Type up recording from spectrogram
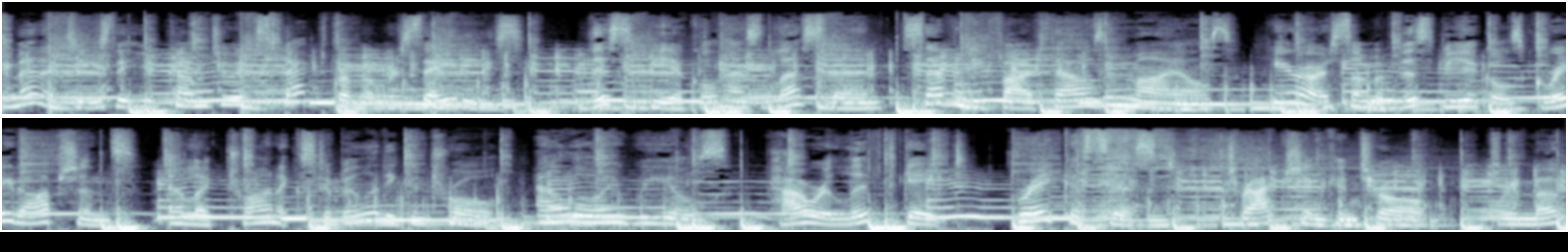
amenities that you've come to expect from a Mercedes. This vehicle has less than 75,000 miles. Here are some of this vehicle's great options. Electronic stability control, alloy wheels, power lift gate, brake assist, traction control, remote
